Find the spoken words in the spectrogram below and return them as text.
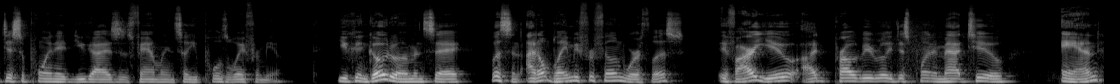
disappointed you guys as family, and so he pulls away from you. You can go to him and say, Listen, I don't blame you for feeling worthless. If I were you, I'd probably be really disappointed in Matt too. And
